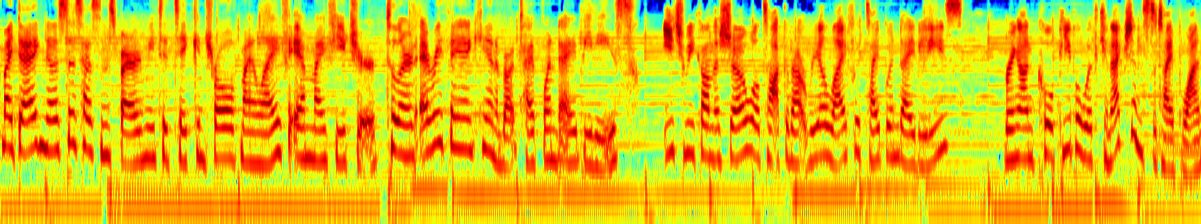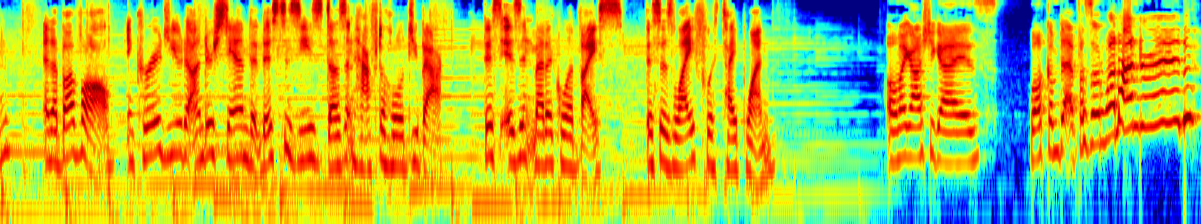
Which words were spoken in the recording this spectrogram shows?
My diagnosis has inspired me to take control of my life and my future, to learn everything I can about type 1 diabetes. Each week on the show, we'll talk about real life with type 1 diabetes, bring on cool people with connections to type 1, and above all, encourage you to understand that this disease doesn't have to hold you back. This isn't medical advice. This is life with type 1. Oh my gosh, you guys. Welcome to episode 100.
